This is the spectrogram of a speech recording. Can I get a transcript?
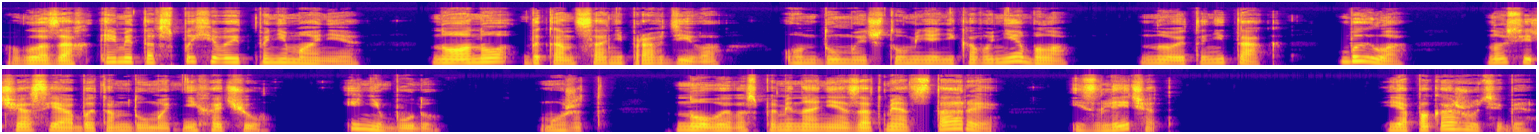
В глазах Эмита вспыхивает понимание, но оно до конца неправдиво. Он думает, что у меня никого не было, но это не так. Было, но сейчас я об этом думать не хочу и не буду. Может, новые воспоминания затмят старые, излечат? Я покажу тебе.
